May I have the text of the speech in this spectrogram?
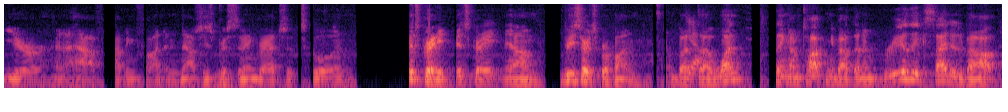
year and a half having fun. And now she's pursuing graduate school, and it's great. It's great. Um, research for fun. But Yeah. uh, one thing I'm talking about that I'm really excited about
